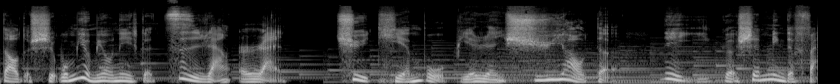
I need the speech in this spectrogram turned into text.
到的是，我们有没有那个自然而然去填补别人需要的那一个生命的反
